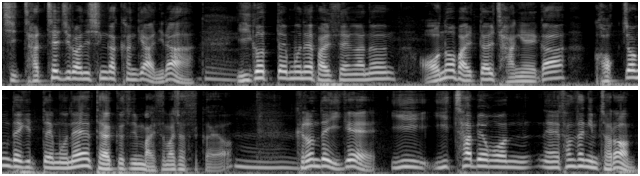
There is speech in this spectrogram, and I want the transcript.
지- 자체 질환이 심각한 게 아니라 네. 이것 때문에 발생하는 언어 발달 장애가 걱정되기 때문에 대학 교수님 말씀하셨을 거예요. 음. 그런데 이게 이 2차 병원의 선생님처럼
